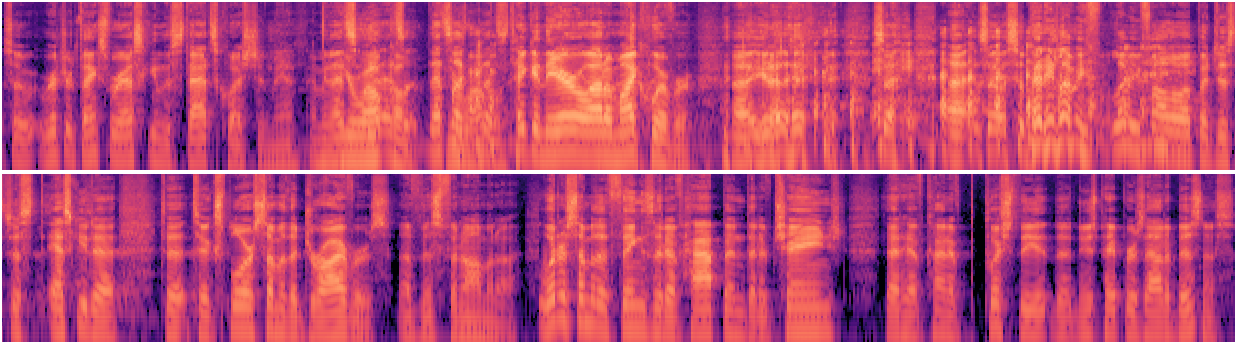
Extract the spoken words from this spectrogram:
so Richard, thanks for asking the stats question, man. I mean, that's You're welcome. That's, that's You're like welcome. that's taking the arrow out of my quiver. Uh, you know, so, uh, so, so Penny, let me let me follow up and just just ask you to, to to explore some of the drivers of this phenomena. What are some of the things that have happened, that have changed, that have kind of pushed the the newspapers out of business?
